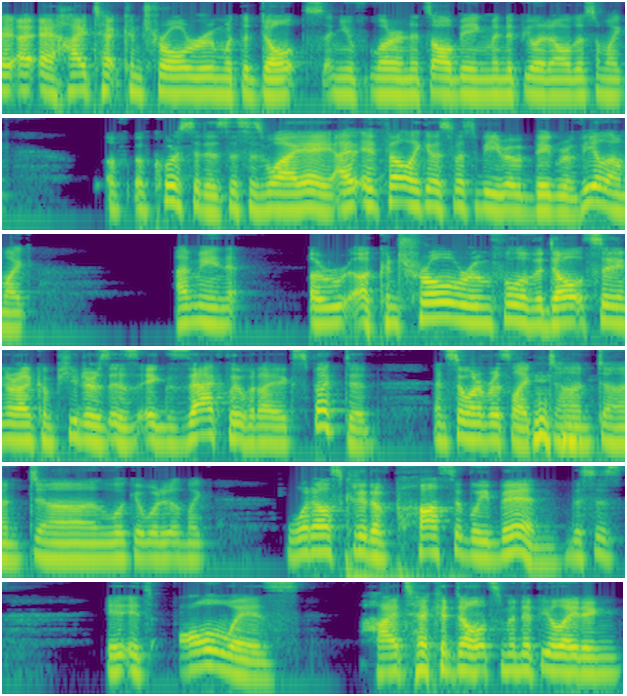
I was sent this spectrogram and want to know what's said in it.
A, a high tech control room with adults, and you've learned it's all being manipulated. And all this, I'm like, of of course it is. This is YA. I, it felt like it was supposed to be a big reveal. And I'm like, I mean, a, a control room full of adults sitting around computers is exactly what I expected. And so whenever it's like dun dun dun, look at what it, I'm like, what else could it have possibly been? This is, it, it's always high tech adults manipulating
